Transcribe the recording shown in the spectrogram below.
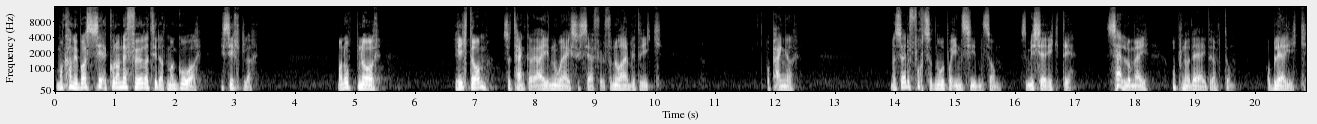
Og Man kan jo bare se hvordan det fører til at man går i sirkler. Man oppnår rikdom, så tenker jeg nå er jeg suksessfull, for nå har jeg blitt rik. På penger. Men så er det fortsatt noe på innsiden som, som ikke er riktig. Selv om jeg oppnår det jeg drømte om, og ble rik.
